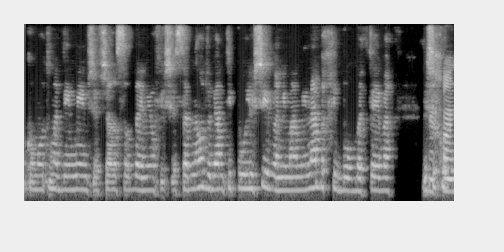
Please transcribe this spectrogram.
מקומות מדהימים שאפשר לעשות בהם יופי של סדנאות וגם טיפול אישי ואני מאמינה בחיבור בטבע. נכון.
